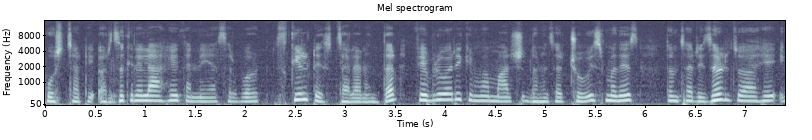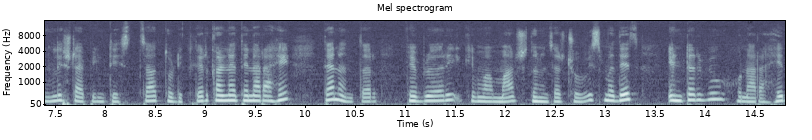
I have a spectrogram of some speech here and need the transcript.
पोस्टसाठी अर्ज केलेला आहे त्यांनी या सर्व स्किल टेस्ट झाल्यानंतर फेब्रुवारी किंवा मार्च दोन हजार चोवीसमध्येच तुमचा रिझल्ट जो आहे इंग्लिश टायपिंग टेस्टचा तो डिक्लेअर करण्यात येणार आहे. त्यानंतर फेब्रुवारी किंवा मार्च दोन हजार चोवीसमध्येच इंटरव्ह्यू होणार आहेत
